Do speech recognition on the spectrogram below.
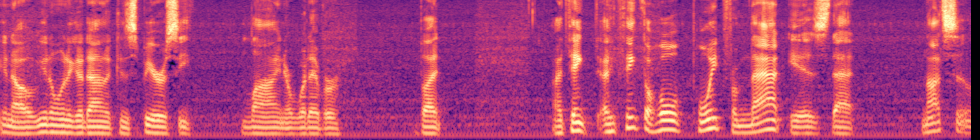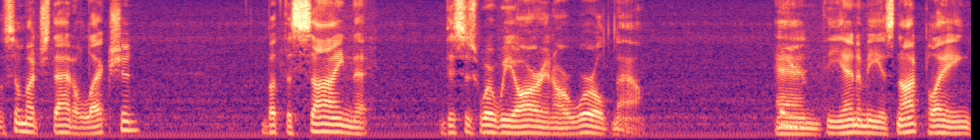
you know, you don't want to go down the conspiracy line or whatever, but I think I think the whole point from that is that not so, so much that election, but the sign that this is where we are in our world now. And yeah. the enemy is not playing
